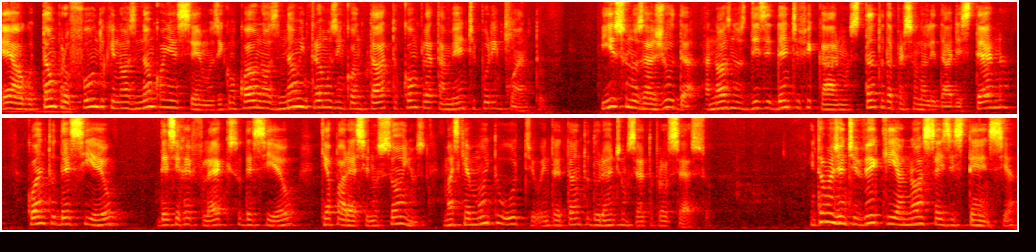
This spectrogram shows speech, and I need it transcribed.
é algo tão profundo que nós não conhecemos e com o qual nós não entramos em contato completamente por enquanto. E isso nos ajuda a nós nos desidentificarmos tanto da personalidade externa quanto desse eu, desse reflexo desse eu que aparece nos sonhos, mas que é muito útil, entretanto, durante um certo processo. Então a gente vê que a nossa existência,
